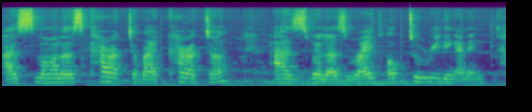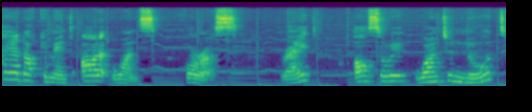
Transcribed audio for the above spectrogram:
as small as character by character, as well as right up to reading an entire document all at once for us, right? Also, we want to note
